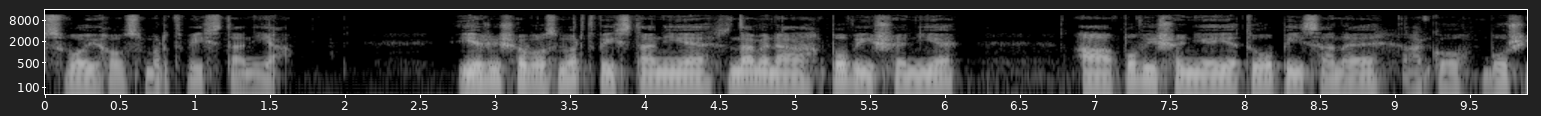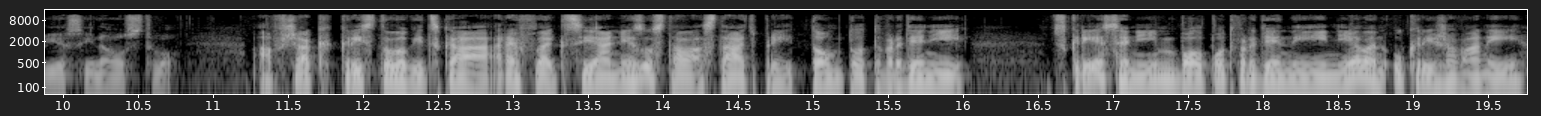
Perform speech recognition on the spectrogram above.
svojho zmrtvý stania. Ježišovo zmrtvý stanie znamená povýšenie, a povýšenie je tu opísané ako Božie synovstvo. Avšak kristologická reflexia nezostala stáť pri tomto tvrdení. Vzkriesením bol potvrdený nielen ukrižovaný,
